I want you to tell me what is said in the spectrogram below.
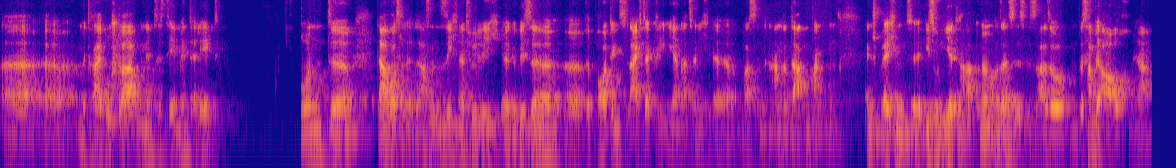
äh, äh, mit drei Buchstaben in dem System hinterlegt. Und äh, daraus lassen sich natürlich äh, gewisse äh, Reportings leichter kreieren, als wenn ich äh, was in den anderen Datenbanken entsprechend isoliert habe. Ne? Also das ist, ist, also, das haben wir auch, ja.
